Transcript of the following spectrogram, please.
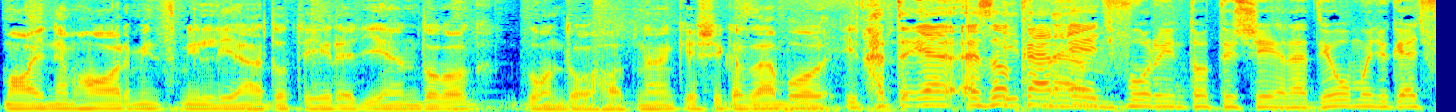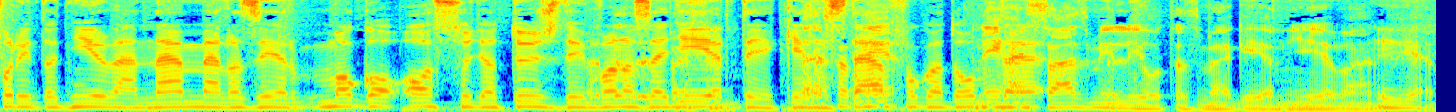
majdnem 30 milliárdot ér egy ilyen dolog, gondolhatnánk, és igazából itt Hát e- ez itt akár nem. egy forintot is érhet. Jó, mondjuk egy forintot nyilván nem, mert azért maga az, hogy a tőzsdén van, az egy Persze, érték. Én persze, ezt né- elfogadom, Néhány de... százmilliót ez megér nyilván. Igen.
